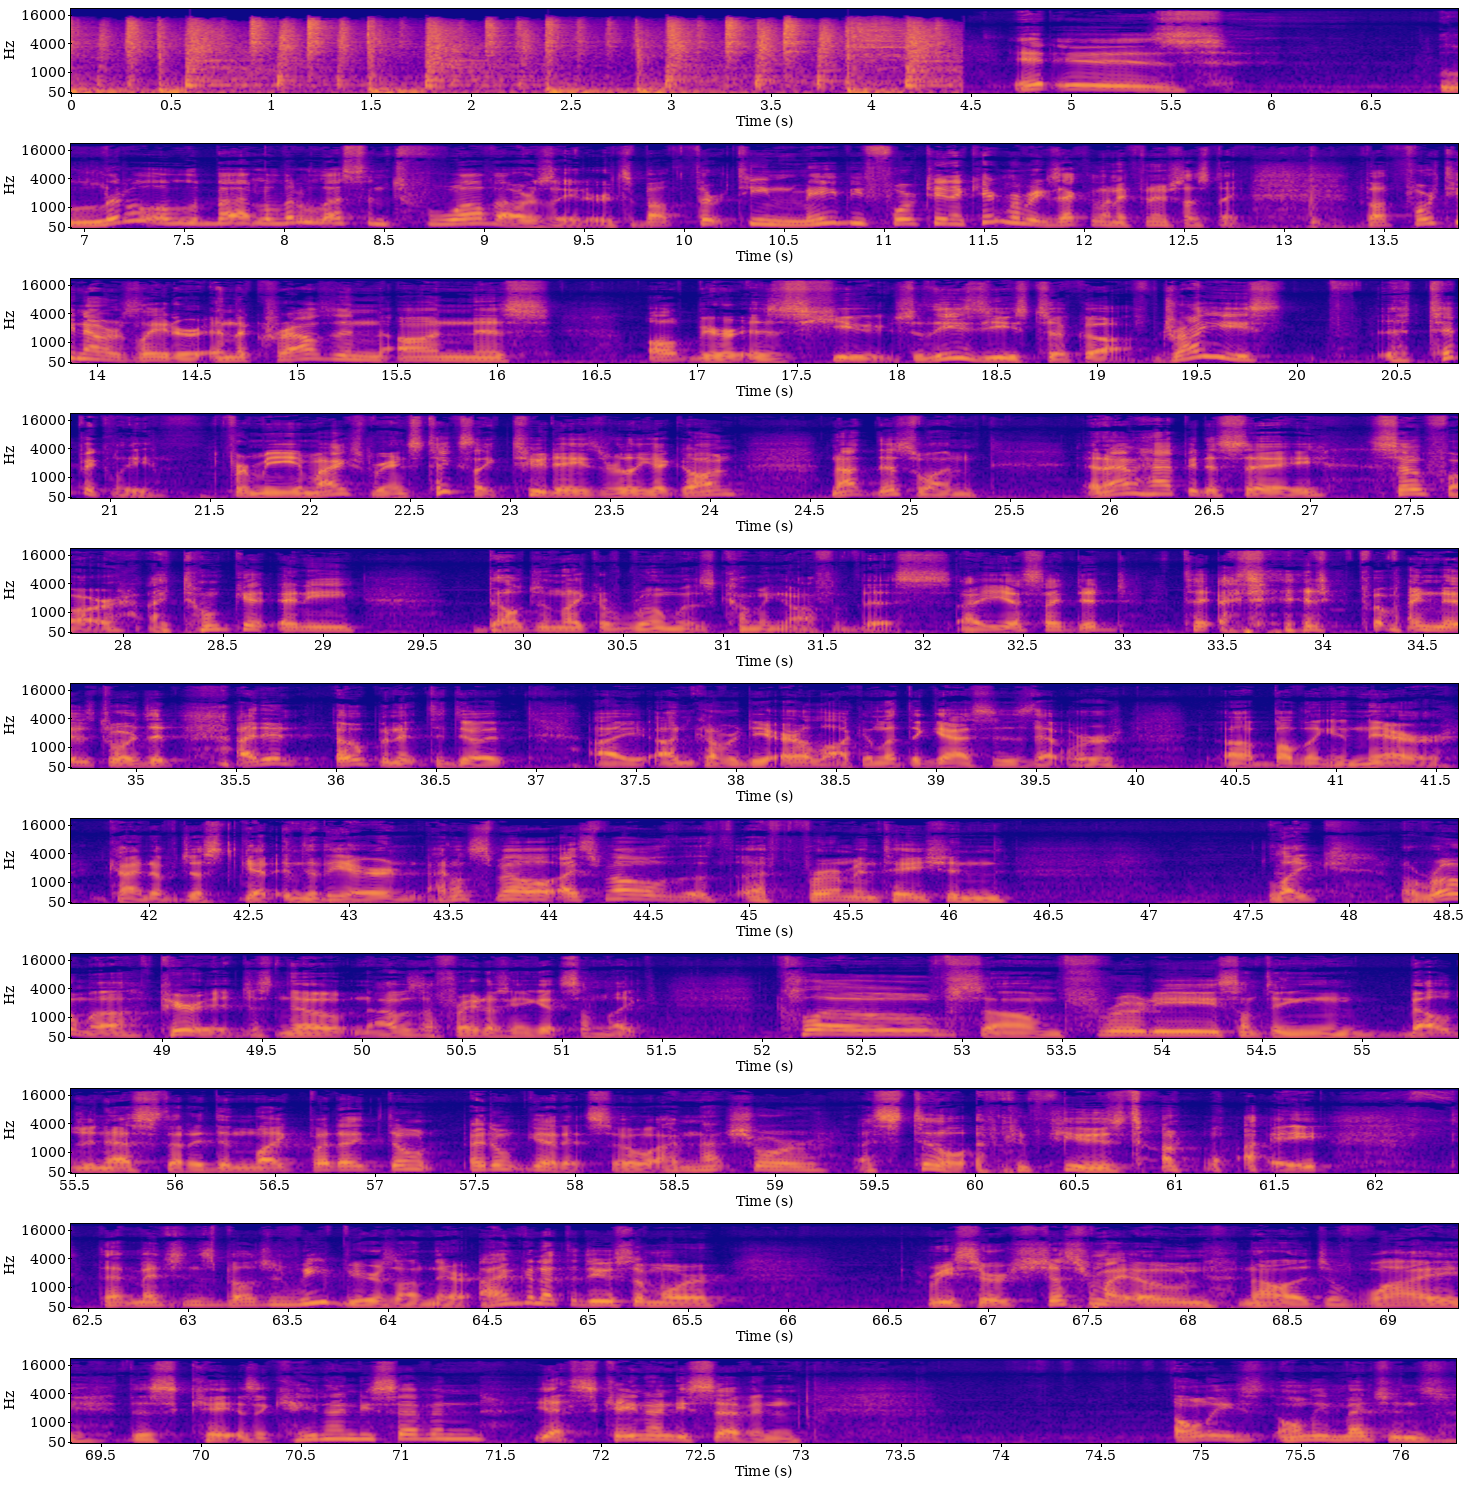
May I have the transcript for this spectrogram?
It is little about a little less than 12 hours later. It's about 13, maybe 14. I can't remember exactly when I finished last night. About 14 hours later, and the krausen on this alt beer is huge. So these yeast took off. Dry yeast uh, typically for me in my experience takes like 2 days to really get going. Not this one. And I'm happy to say so far I don't get any Belgian like aromas coming off of this. I yes I did I did put my nose towards it. I didn't open it to do it. I uncovered the airlock and let the gases that were uh, bubbling in there kind of just get into the air. And I don't smell. I smell a fermentation like aroma. Period. Just no. I was afraid I was going to get some like clove, some fruity, something Belgian-esque that I didn't like, but I don't. I don't get it. So I'm not sure. I still am confused on why that mentions Belgian wheat beers on there. I'm to have to do some more research just for my own knowledge of why this K is it K97? Yes, K97 only only mentions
